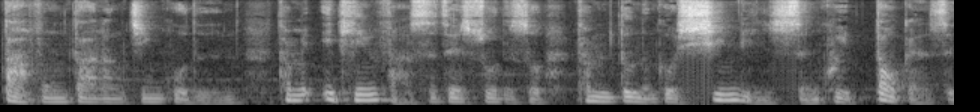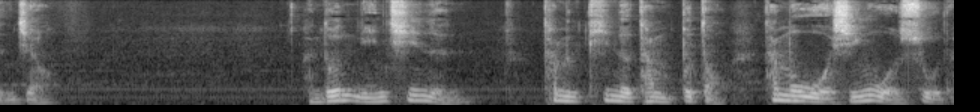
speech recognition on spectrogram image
大风大浪经过的人，他们一听法师在说的时候，他们都能够心领神会，道感神交。很多年轻人，他们听了他们不懂，他们我行我素的。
